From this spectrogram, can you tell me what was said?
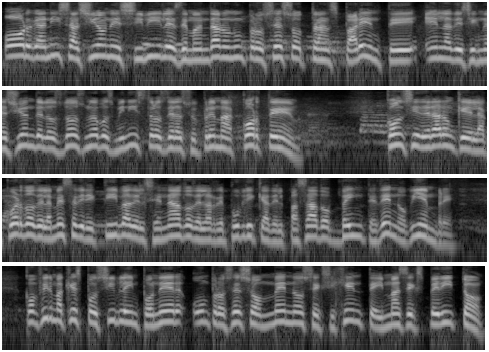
Organizaciones civiles demandaron un proceso transparente en la designación de los dos nuevos ministros de la Suprema Corte. Consideraron que el acuerdo de la mesa directiva del Senado de la República del pasado 20 de noviembre confirma que es posible imponer un proceso menos exigente y más expedito.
